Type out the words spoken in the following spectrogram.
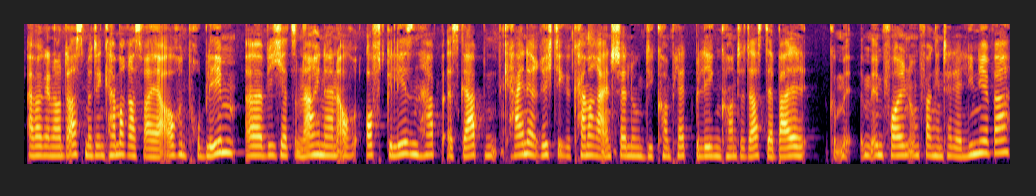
Aber genau das mit den Kameras war ja auch ein Problem, äh, wie ich jetzt im Nachhinein auch oft gelesen habe. Es gab keine richtige Kameraeinstellung, die komplett belegen konnte, dass der Ball im vollen Umfang hinter der Linie war.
